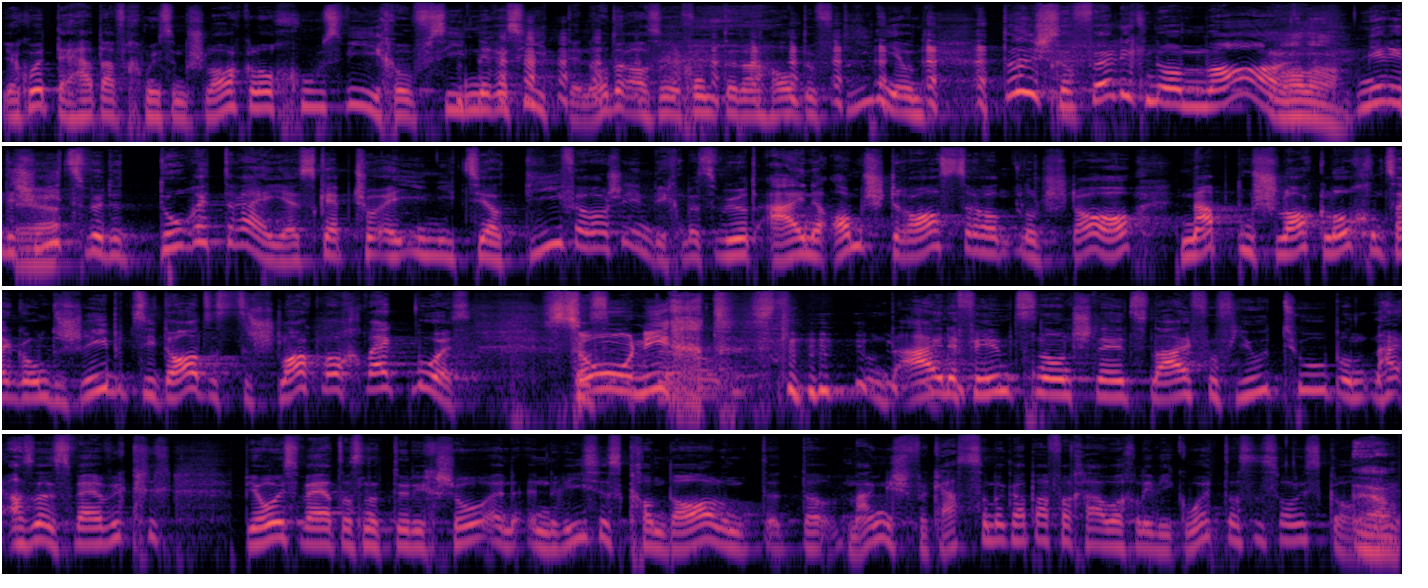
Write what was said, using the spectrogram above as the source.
ja gut, der hat einfach mit dem Schlagloch ausweichen auf seiner Seite, oder? Also er kommt dann halt auf deine und das ist so völlig normal. Voilà. Wir in der Schweiz würden durchdrehen. Es gibt schon eine Initiative wahrscheinlich. Es würde einer am Strassenrand noch stehen, neben dem Schlagloch und sagen, unterschreiben Sie da, dass das Schlagloch weg muss. So nicht! Und einer filmt es noch und stellt es live auf YouTube. Und nein, also es wäre wirklich, bei uns wäre das natürlich schon ein, ein riesen Skandal. Und da, manchmal vergessen wir glaub, einfach auch ein bisschen, wie gut dass es uns geht. Ja,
